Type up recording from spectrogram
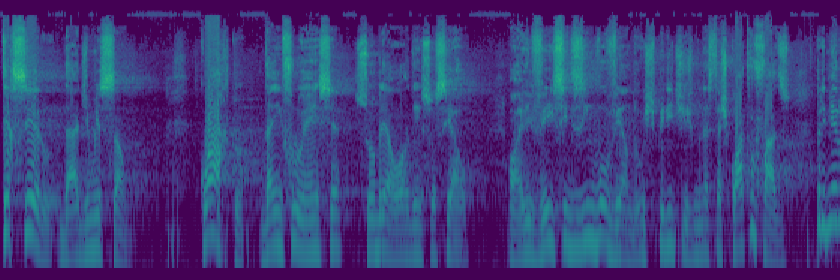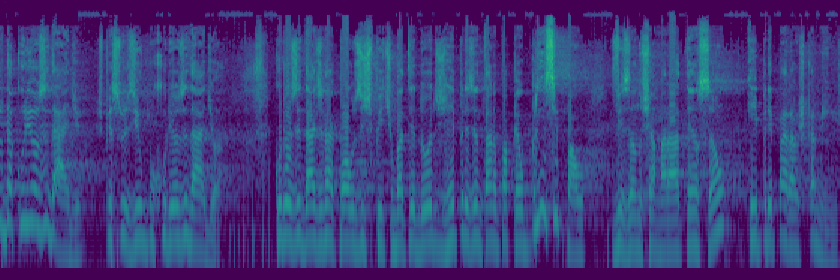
Terceiro, da admissão. Quarto, da influência sobre a ordem social. Ó, ele veio se desenvolvendo o espiritismo nessas quatro fases. Primeiro, da curiosidade. As pessoas iam por curiosidade. Ó. Curiosidade na qual os espíritos batedores representaram o papel principal, visando chamar a atenção e preparar os caminhos.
